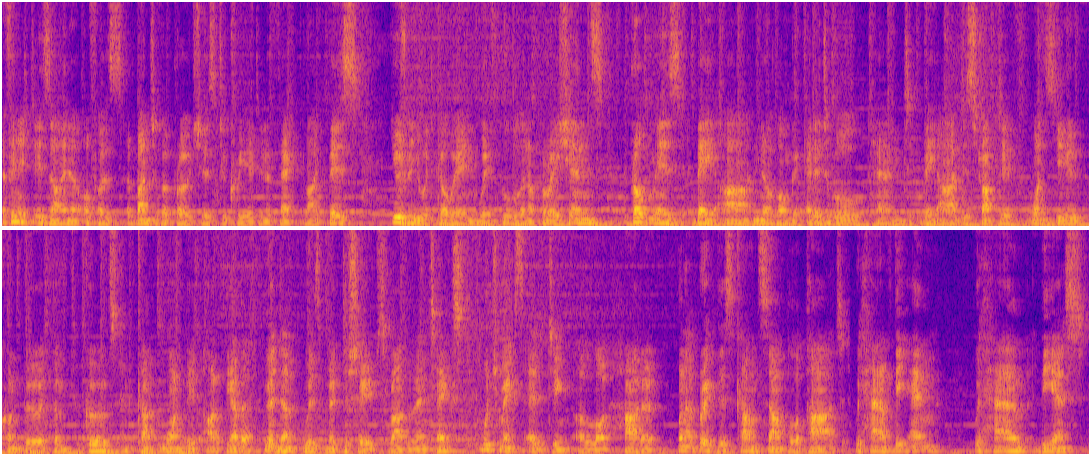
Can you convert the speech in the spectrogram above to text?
Affinity Designer offers a bunch of approaches to create an effect like this. Usually you would go in with Boolean operations. The problem is they are no longer editable and they are destructive. Once you convert them to curves and cut one bit out of the other, you end up with vector shapes rather than text, which makes editing a lot harder. When I break this count sample apart, we have the M, we have the S,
